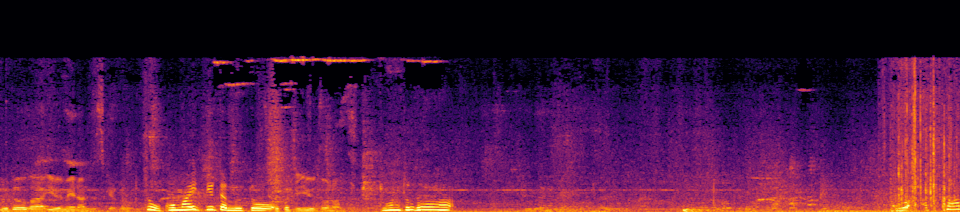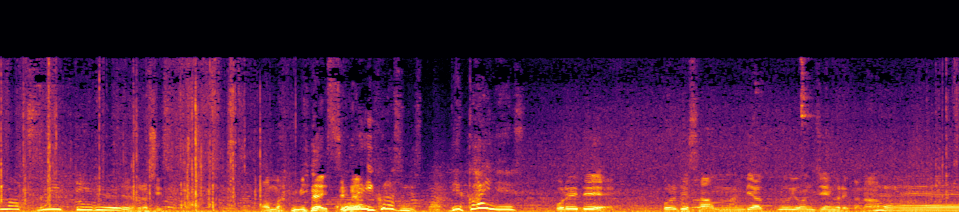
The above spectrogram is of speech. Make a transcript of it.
無糖が有名なんですけど。そう小米って言ったら無糖。こっち有糖なんです本当だうわ頭ついてる。珍しいです。あんまり見ないですよこれいくらするんですか？でかいね。これでこれで340円ぐらいかな。へえ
